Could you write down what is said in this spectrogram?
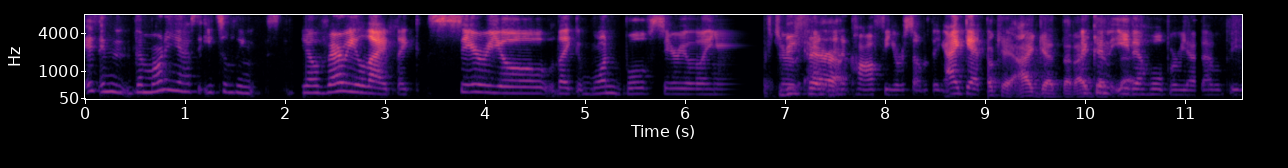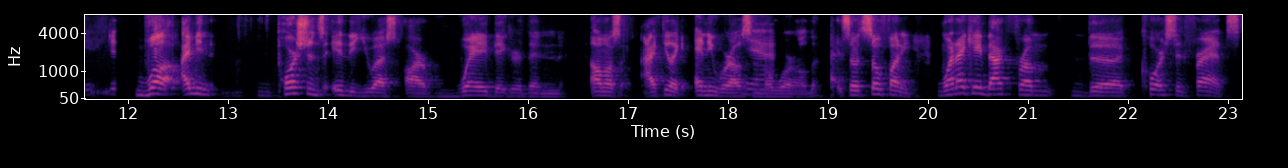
in the morning you have to eat something you know very light, like cereal, like one bowl of cereal and you To be and- uh, fair, and a coffee or something. I get. that. okay, I get that. I, I, couldn't eat that. a whole burrito. That would be just Well, I mean, portions in the US are way bigger than almost I feel like anywhere else in the world. So it's so funny. When I came back from the course in France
